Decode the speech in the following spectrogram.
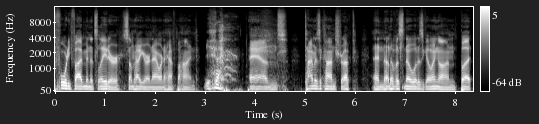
45 minutes later, somehow you're an hour and a half behind. yeah. And time is a construct, and none of us know what is going on. But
